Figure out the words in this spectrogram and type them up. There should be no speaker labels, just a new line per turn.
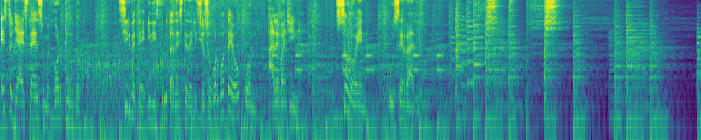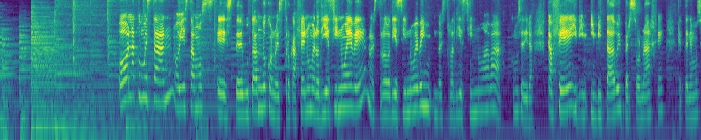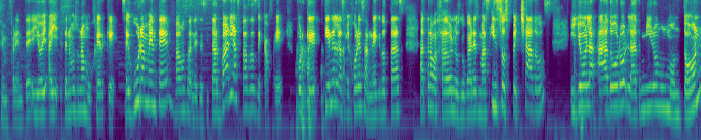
esto ya está en su mejor punto. Sírvete y disfruta de este delicioso borboteo con Ale Ballina. Solo en UC Radio.
Hola, ¿cómo están? Hoy estamos este, debutando con nuestro café número 19, nuestro 19, nuestra 19, ¿cómo se dirá? Café y invitado y personaje que tenemos enfrente. Y hoy tenemos una mujer que seguramente vamos a necesitar varias tazas de café porque tiene las mejores anécdotas, ha trabajado en los lugares más insospechados y yo la adoro, la admiro un montón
